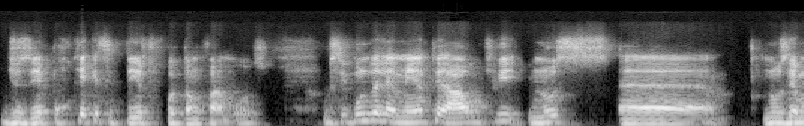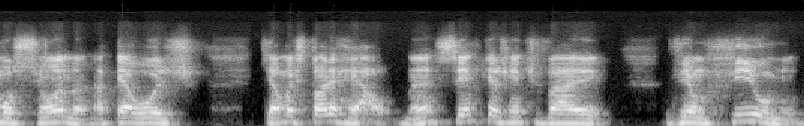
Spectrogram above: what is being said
dizer por que, que esse texto ficou tão famoso. O segundo elemento é algo que nos, é, nos emociona até hoje, que é uma história real. Né? Sempre que a gente vai ver um filme,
